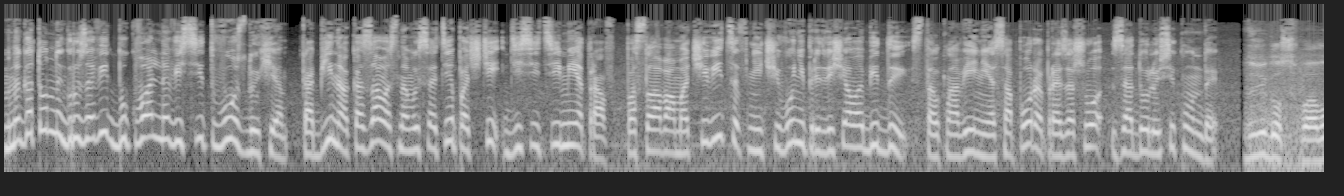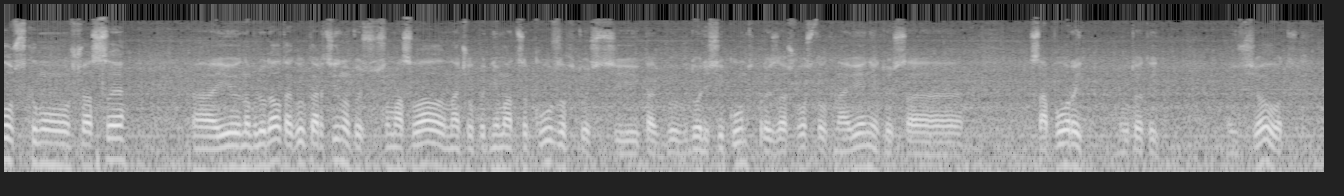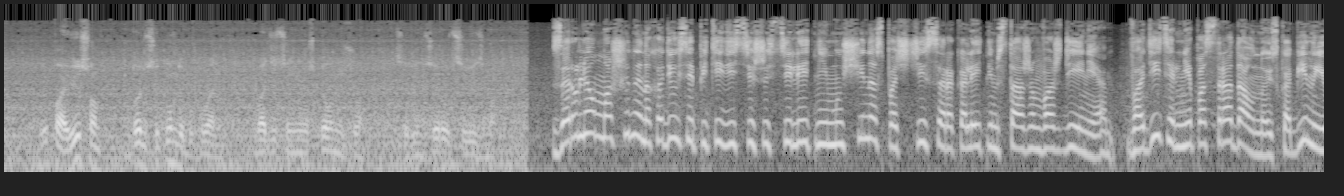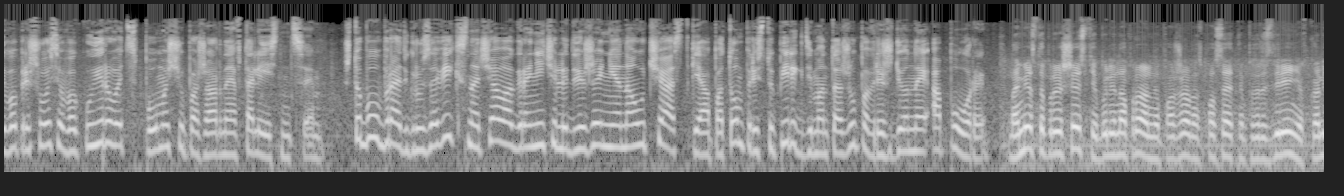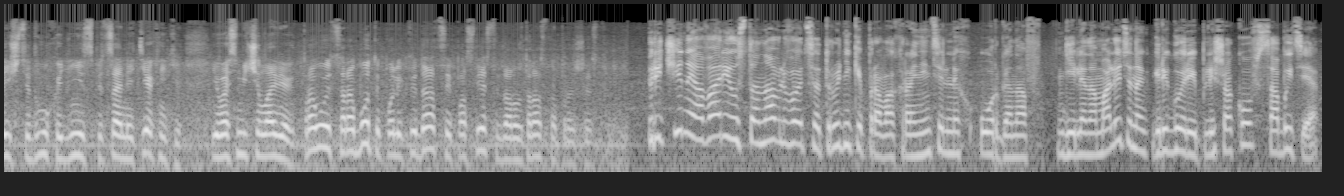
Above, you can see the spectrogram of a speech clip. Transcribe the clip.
Многотонный грузовик буквально висит в воздухе. Кабина оказалась на высоте почти 10 метров. По словам очевидцев, ничего не предвещало беды. Столкновение с опорой произошло за долю секунды. Двигался по Волжскому шоссе э, и наблюдал такую картину, то есть у самосвала начал подниматься кузов, то есть и как бы в доли секунд произошло столкновение, то есть со- с опорой вот этой. И все, вот. И повис он доли секунды буквально. Водитель не успел ничего сориентироваться, видимо. За рулем машины находился 56-летний мужчина с почти 40-летним стажем вождения. Водитель не пострадал, но из кабины его пришлось эвакуировать с помощью пожарной автолестницы. Чтобы убрать грузовик, сначала ограничили движение на участке, а потом приступили к демонтажу поврежденной опоры. На место происшествия были направлены пожарно-спасательные подразделения в количестве двух единиц специальной техники и восьми человек. Проводятся работы по ликвидации последствий дорожно-транспортного происшествия. Причины аварии устанавливают сотрудники правоохранительных органов. Елена Малютина, Григорий Плешаков. События.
